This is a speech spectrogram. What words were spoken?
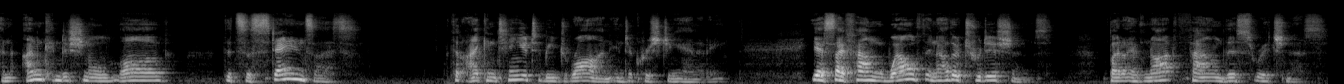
an unconditional love that sustains us, that I continue to be drawn into Christianity. Yes, I found wealth in other traditions, but I have not found this richness.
